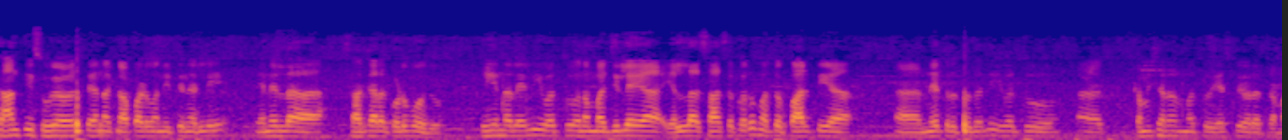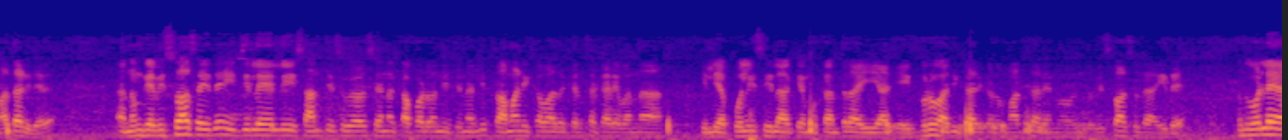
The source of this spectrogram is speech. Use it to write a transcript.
ಶಾಂತಿ ಸುವ್ಯವಸ್ಥೆಯನ್ನು ಕಾಪಾಡುವ ನಿಟ್ಟಿನಲ್ಲಿ ಏನೆಲ್ಲ ಸಹಕಾರ ಕೊಡ್ಬೋದು? ಈ ಹಿನ್ನೆಲೆಯಲ್ಲಿ ಇವತ್ತು ನಮ್ಮ ಜಿಲ್ಲೆಯ ಎಲ್ಲ ಶಾಸಕರು ಮತ್ತು ಪಾರ್ಟಿಯ ನೇತೃತ್ವದಲ್ಲಿ ಇವತ್ತು ಕಮಿಷನರ್ ಮತ್ತು ಎಸ್ ಪಿ ಅವರ ಹತ್ರ ಮಾತಾಡಿದ್ದೇವೆ. ನಮಗೆ ವಿಶ್ವಾಸ ಇದೆ ಈ ಜಿಲ್ಲೆಯಲ್ಲಿ ಶಾಂತಿ ಸುವ್ಯವಸ್ಥೆಯನ್ನು ಕಾಪಾಡುವ ನಿಟ್ಟಿನಲ್ಲಿ ಪ್ರಾಮಾಣಿಕವಾದ ಕೆಲಸ ಕಾರ್ಯವನ್ನು ಇಲ್ಲಿಯ ಪೊಲೀಸ್ ಇಲಾಖೆ ಮುಖಾಂತರ ಈ ಇಬ್ಬರು ಅಧಿಕಾರಿಗಳು ಮಾಡ್ತಾರೆ ಅನ್ನೋ ಒಂದು ವಿಶ್ವಾಸದ ಇದೆ. ಒಂದು ಒಳ್ಳೆಯ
